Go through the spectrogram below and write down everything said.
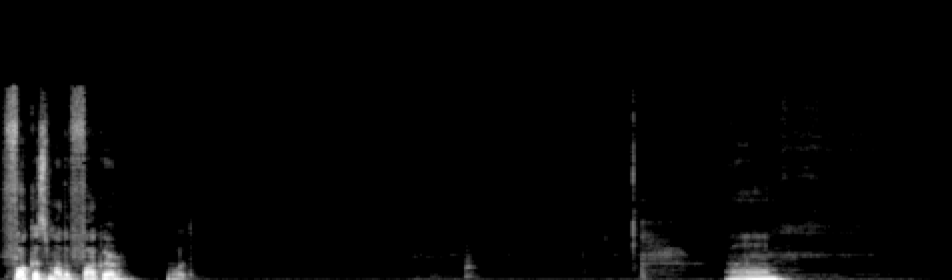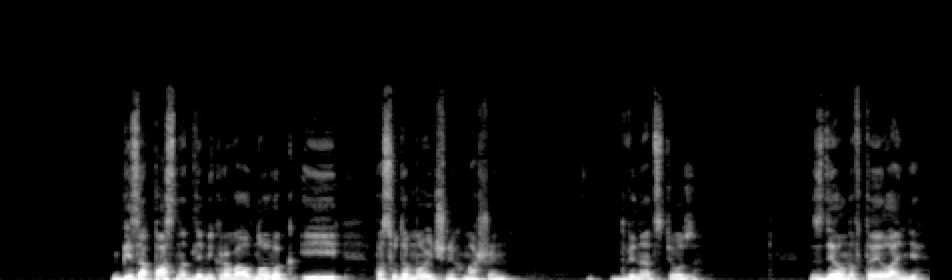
Focus, motherfucker. Вот. Безопасно для микроволновок и посудомоечных машин. 12 ОЗ. Сделано в Таиланде.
